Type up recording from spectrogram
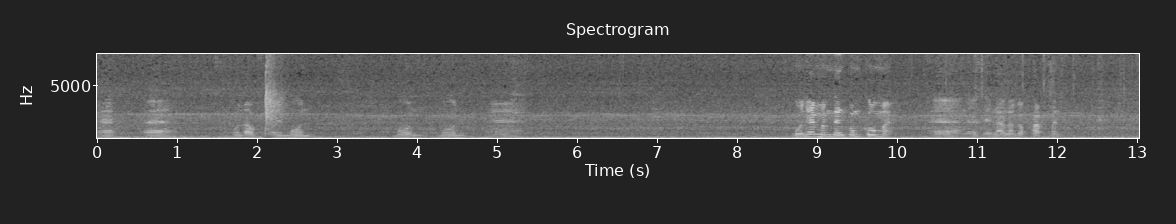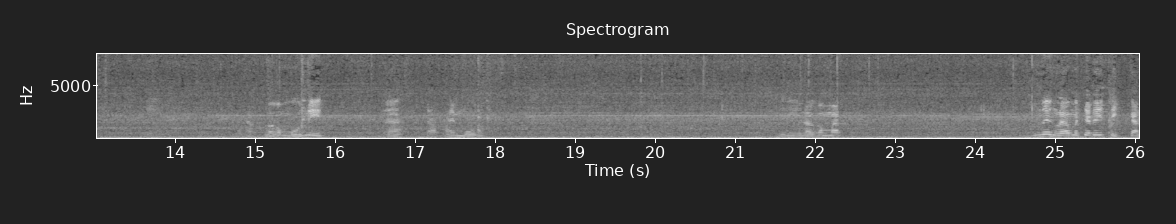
นะ ออหมุนเอาโฟยหมุนหมุนหมุนอ่าหมุนให้มันเป็นกลมๆอะเออแล้วเสร็จแล้วเราก็พับมันนี่นะครับ เราก็หมุนอีกนะจับให้หมุนทีนี้เราก็มัดนึ่งแล้วมันจะได้ติดกัน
